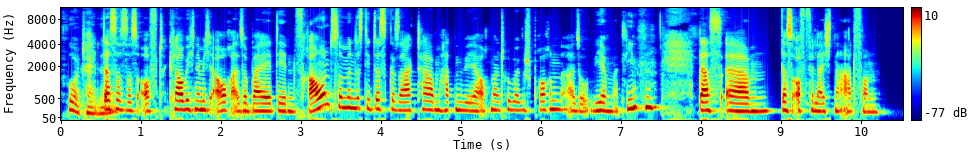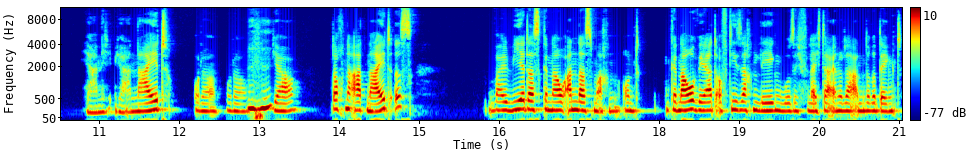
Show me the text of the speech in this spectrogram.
Vorurteile. Das ist es oft, glaube ich nämlich auch. Also bei den Frauen zumindest, die das gesagt haben, hatten wir ja auch mal drüber gesprochen, also wir, Madeline, dass ähm, das oft vielleicht eine Art von, ja, nicht, ja, Neid oder, oder Mhm. ja, doch eine Art Neid ist, weil wir das genau anders machen und genau Wert auf die Sachen legen, wo sich vielleicht der ein oder andere denkt,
